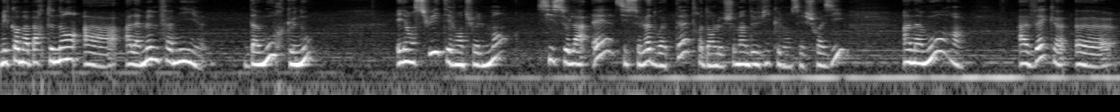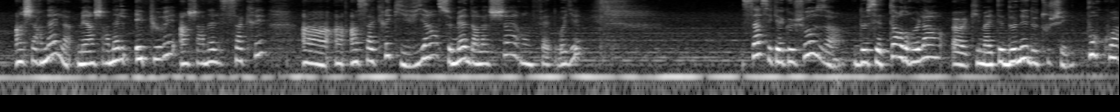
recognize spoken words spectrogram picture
mais comme appartenant à, la même famille d'amour que nous. Et ensuite, éventuellement, si cela est, si cela doit être dans le chemin de vie que l'on s'est choisi, un amour avec euh, un charnel, mais un charnel épuré, un charnel sacré, un, sacré qui vient se mettre dans la chair en fait, voyez? Ça, c'est quelque chose de cet ordre-là euh, qui m'a été donné de toucher. Pourquoi?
